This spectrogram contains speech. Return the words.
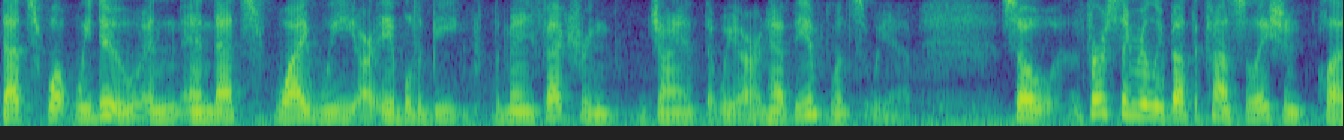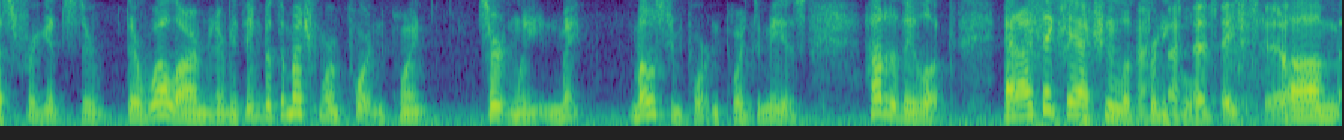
That's what we do, and, and that's why we are able to be the manufacturing giant that we are and have the influence that we have. So the first thing really about the Constellation class frigates, they're they're well armed and everything, but the much more important point, certainly most important point to me is how do they look? And I think they actually look pretty cool. they do. Um,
